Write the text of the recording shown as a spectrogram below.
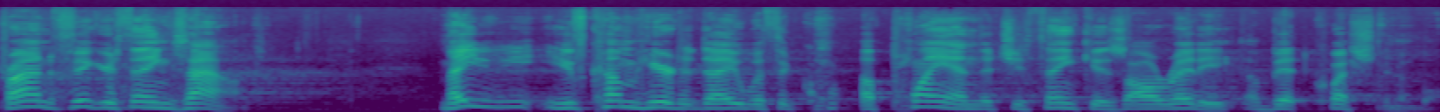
trying to figure things out. Maybe you've come here today with a, a, plan that you think is already a bit questionable.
